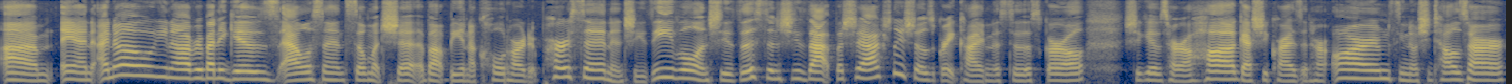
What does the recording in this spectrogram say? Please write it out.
Um, and I know, you know, everybody gives Alicent so much shit about being a cold hearted person, and she's evil, and she's this and she's that, but she actually shows great kindness to this girl. She gives her a hug as she cries in her arms. You know, she tells her,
